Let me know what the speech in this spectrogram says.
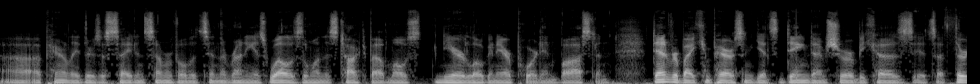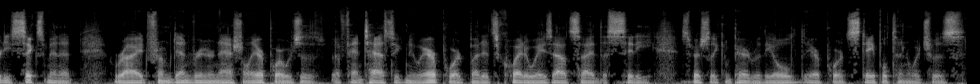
uh, apparently there's a site in Somerville that's in the running as well as the one that's talked about most near Logan Airport in Boston. Denver, by comparison, gets dinged, I'm sure, because it's a 36 minute ride from Denver International Airport, which is a fantastic new airport, but it's quite a ways outside the city, especially compared with the old airport Stapleton, which was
